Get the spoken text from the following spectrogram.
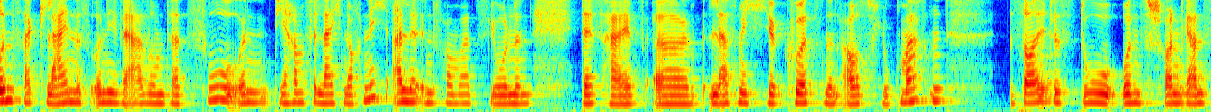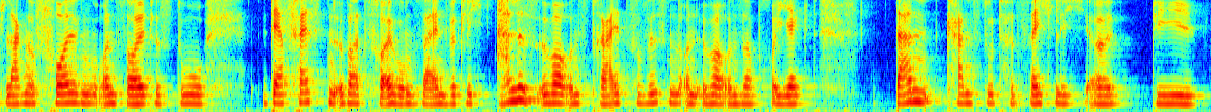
unser kleines Universum dazu und die haben vielleicht noch nicht alle Informationen. Deshalb äh, lass mich hier kurz einen Ausflug machen. solltest du uns schon ganz lange folgen und solltest du der festen Überzeugung sein, wirklich alles über uns drei zu wissen und über unser Projekt, dann kannst du tatsächlich äh, die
